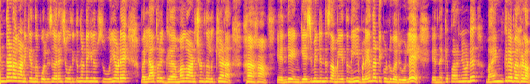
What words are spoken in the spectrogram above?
എന്താടാ കാണിക്കുന്നത് പോലീസുകാരൻ ചോദിക്കുന്നുണ്ടെങ്കിലും സൂര്യ അവിടെ വല്ലാത്തൊരു ഗമ കാണിച്ചുകൊണ്ട് നിൽക്കുകയാണ്. ഹാ ഹാ എന്റെ എൻഗേജ്മെന്റിന്റെ സമയത്ത് നീ ഇവളെയും തട്ടിക്കൊണ്ട് വരുമല്ലേ എന്നൊക്കെ പറഞ്ഞുകൊണ്ട് ഭയങ്കര ബഹളം.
